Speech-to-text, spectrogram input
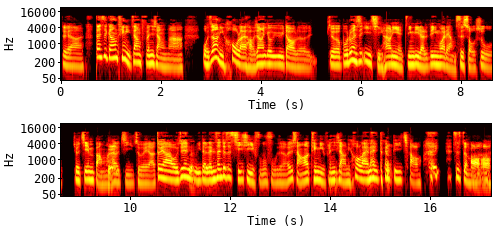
对啊，但是刚刚听你这样分享啊，我知道你后来好像又遇到了，就不论是疫情，还有你也经历了另外两次手术，就肩膀嘛，还有脊椎啊。对啊，我觉得你的人生就是起起伏伏的，我就想要听你分享你后来那一段低潮是怎么了。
